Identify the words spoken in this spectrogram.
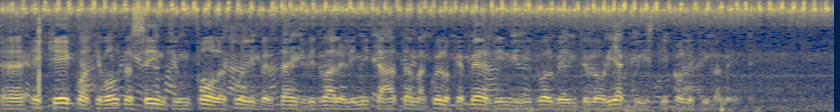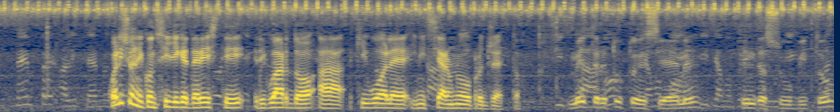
eh, è che qualche volta senti un po' la tua libertà individuale limitata, ma quello che perdi individualmente lo riacquisti collettivamente. Quali sono i consigli che daresti riguardo a chi vuole iniziare un nuovo progetto? Mettere tutto insieme, fin da subito,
